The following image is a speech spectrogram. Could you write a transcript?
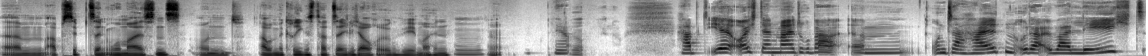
ähm, ab 17 Uhr meistens. Und aber wir kriegen es tatsächlich auch irgendwie immer hin. Mhm. Ja. Ja. Habt ihr euch denn mal drüber ähm, unterhalten oder überlegt,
